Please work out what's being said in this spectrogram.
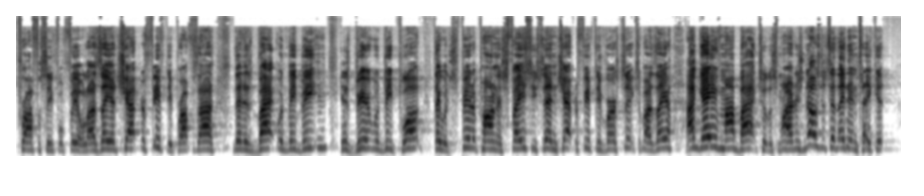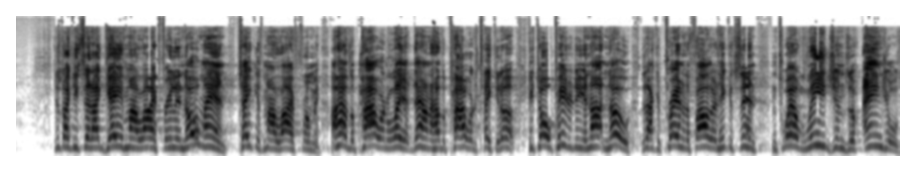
Prophecy fulfilled. Isaiah chapter 50 prophesied that his back would be beaten, his beard would be plucked, they would spit upon his face. He said in chapter 50, verse 6 of Isaiah, I gave my back to the smiters. Notice it said they didn't take it. Just like he said, I gave my life freely. No man taketh my life from me. I have the power to lay it down. I have the power to take it up. He told Peter, Do you not know that I could pray unto the Father and he could send 12 legions of angels?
